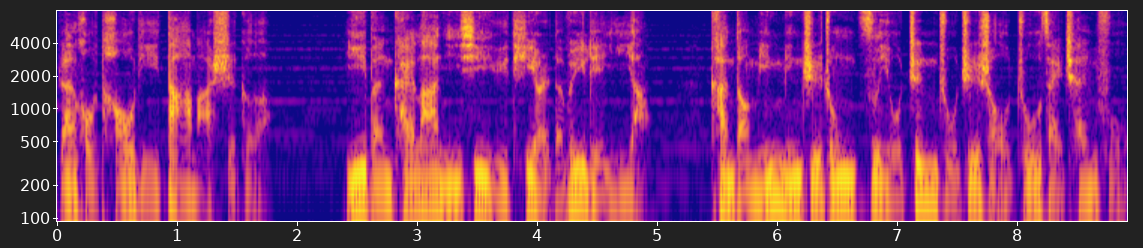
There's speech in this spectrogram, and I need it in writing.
然后逃离大马士革。伊本开拉尼西与提尔的威廉一样，看到冥冥之中自有真主之手主宰臣服。”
